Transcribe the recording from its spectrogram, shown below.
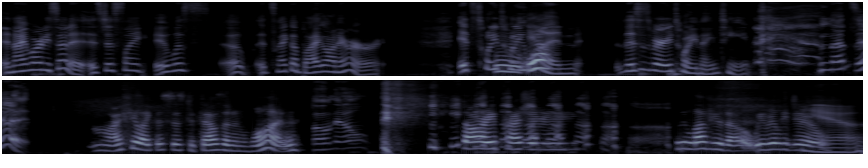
and I've already said it. It's just like it was, a, it's like a bygone error. It's Mm, yeah. 2021. This is very 2019, and that's it. Oh, I feel like this is 2001. Oh no. Sorry, Prajjé. We love you though. We really do. Yeah,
